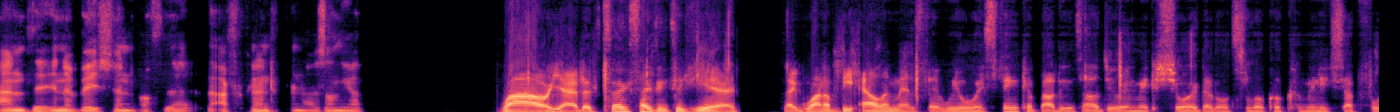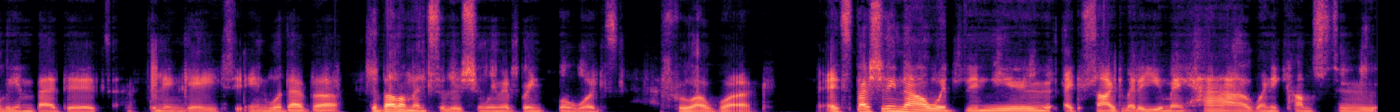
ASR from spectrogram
and the innovation of the, the African entrepreneurs on the other. Wow, yeah, that's so exciting to hear. Like one of the elements that we always think about is how do we make sure that also local communities are fully embedded and fully engaged in whatever development solution we may bring forward through our work. Especially now with the new excitement that you may have when it comes to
